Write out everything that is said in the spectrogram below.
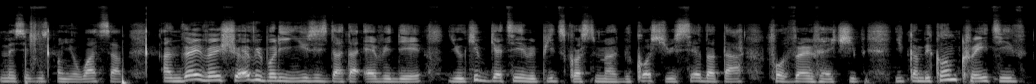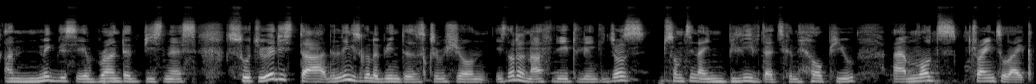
messages on your WhatsApp. I'm very, very sure everybody uses data every day. You keep getting repeat customers because you sell data for very, very cheap. You can become creative and make this a branded business. So to register, the link is going to be in the description. It's not an affiliate link, just something I believe that can help you. I'm not trying to like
